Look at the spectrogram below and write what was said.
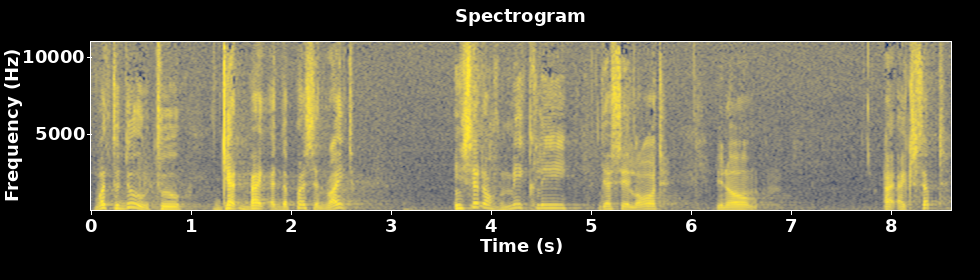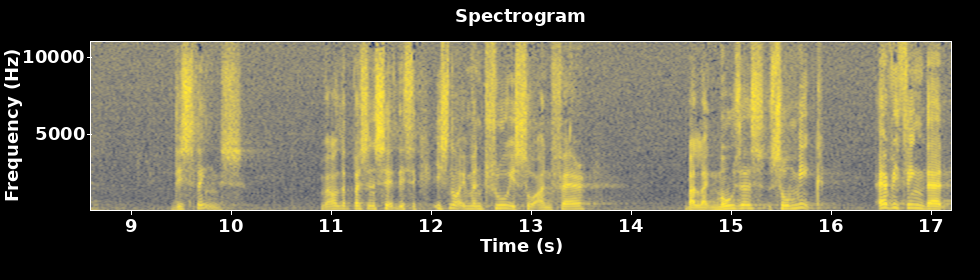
what to do to get back at the person, right? Instead of meekly just say, Lord, you know, I accept these things. Well, the person said this, it's not even true, it's so unfair. But like Moses, so meek. Everything that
